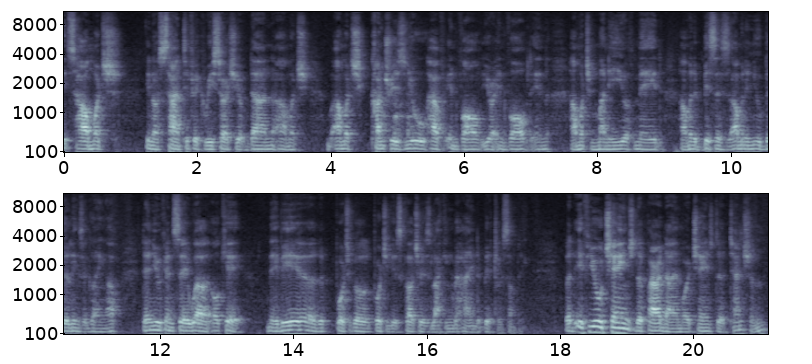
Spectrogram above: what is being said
it's how much you know scientific research you have done, how much how much countries you have involved, you're involved in, how much money you have made, how many businesses, how many new buildings are going up, then you can say, well, okay, maybe uh, the Portugal Portuguese culture is lacking behind a bit or something. But if you change the paradigm or change the attention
